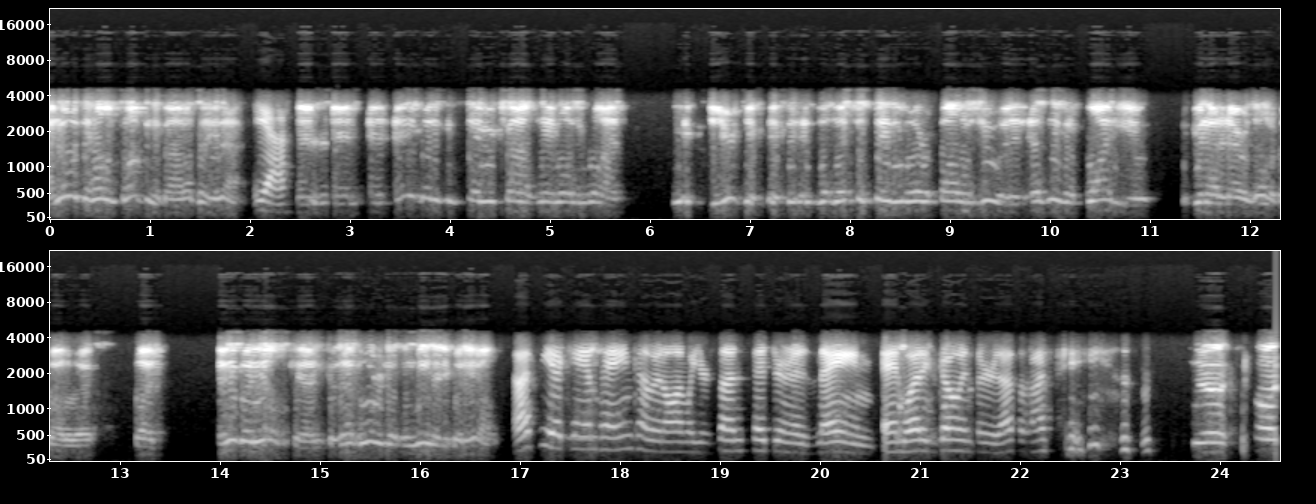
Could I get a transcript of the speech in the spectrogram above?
I know what the hell I'm talking about. I'll tell you that. Yeah. And, and, and anybody can say your child's name all you want. If, let's just say the order follows you, and it doesn't even apply to you if you're not in Arizona, by the way. But anybody else can, because that order doesn't mean anybody else. I see a campaign coming on with your son's picture and his name and what he's going through. That's what I see. Yeah, uh,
